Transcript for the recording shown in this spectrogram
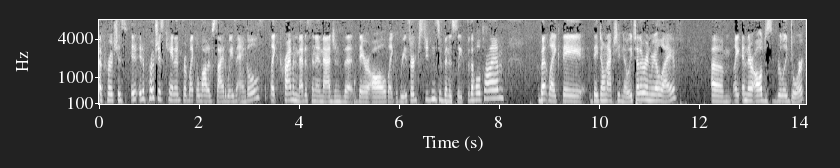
approaches. It, it approaches canon from like a lot of sideways angles. Like crime and medicine imagines that they're all like research students who've been asleep for the whole time, but like they they don't actually know each other in real life. Um, like and they're all just really dorks.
